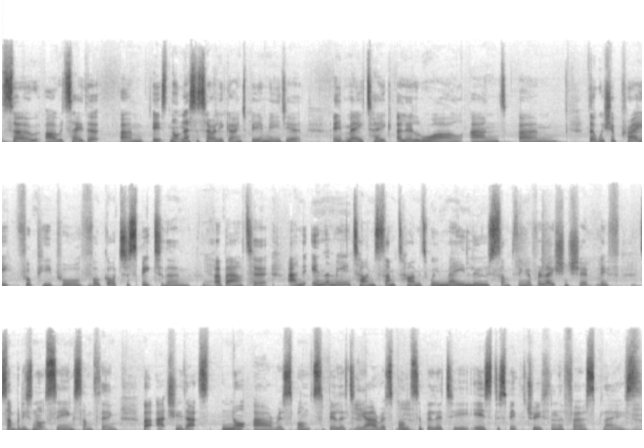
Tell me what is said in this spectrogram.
So I would say that um, it's not necessarily going to be immediate. It may take a little while, and um, that we should pray for people, for God to speak to them Yeah. about it. And in the meantime, sometimes we may lose something of relationship if somebody's not seeing something. But actually, that's not our responsibility. Yeah. Our responsibility is to speak the truth in the first place,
